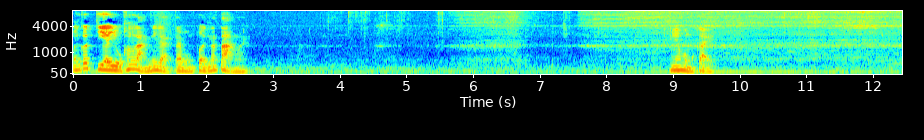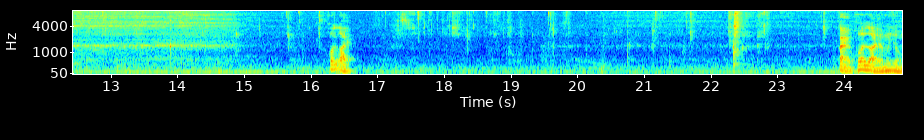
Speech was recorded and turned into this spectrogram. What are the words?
มันก็เจียอยู่ข้างหลังนี่แหละ แต่ผมเปิดหน้าต่างเลย เนี่ยผมไก่ โคตรอร่อยไก่โคตรอร่อยท่านผู้ชม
